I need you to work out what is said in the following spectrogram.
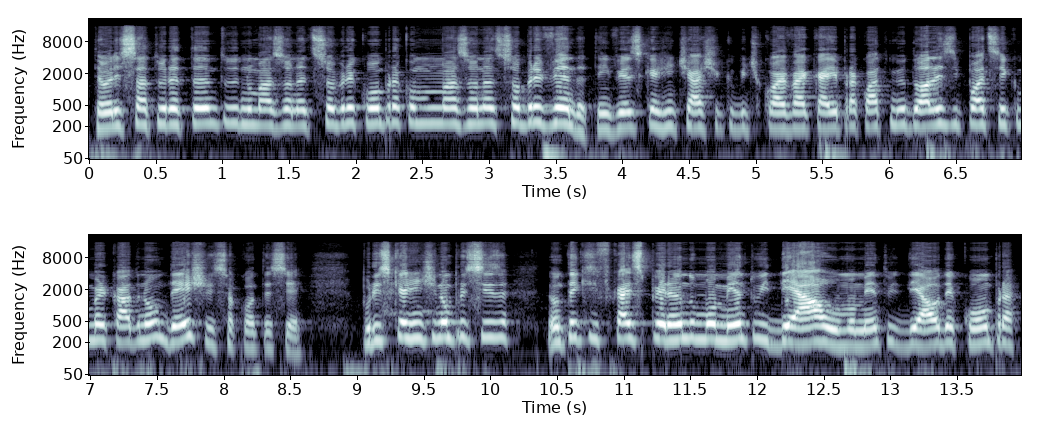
Então ele satura tanto numa zona de sobrecompra como numa zona de sobrevenda. Tem vezes que a gente acha que o Bitcoin vai cair para 4 mil dólares e pode ser que o mercado não deixe isso acontecer. Por isso que a gente não precisa, não tem que ficar esperando o momento ideal, o momento ideal de compra,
